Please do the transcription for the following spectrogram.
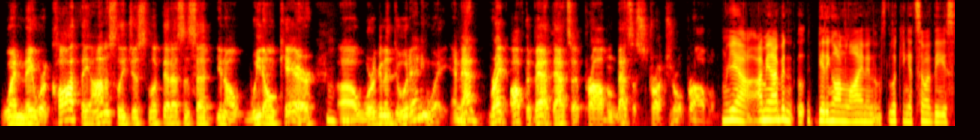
when they were caught, they honestly just looked at us and said, you know, we don't care. Mm-hmm. Uh, we're going to do it anyway. And that right off the bat, that's a problem. That's a structural problem. Yeah. I mean, I've been uh, getting online and looking at some of these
